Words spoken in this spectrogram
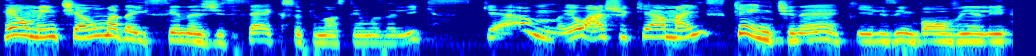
realmente é uma das cenas de sexo que nós temos ali, que, que é, eu acho que é a mais quente, né? Que eles envolvem ali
